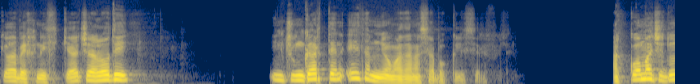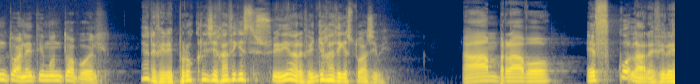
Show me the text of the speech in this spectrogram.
δυο τα παιχνίδια και λέω ότι η Τζουγκάρτεν δεν ήταν μια ομάδα να σε αποκλείσει. Ρε. φίλε. Ακόμα και τούν το ανέτοιμο του Αποέλ. Ναι, ρε φίλε, η πρόκριση χάθηκε στη Σουηδία, ρε φίλε, και χάθηκε στο Άσιπι. Α, μπράβο. Εύκολα, ρε φίλε.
